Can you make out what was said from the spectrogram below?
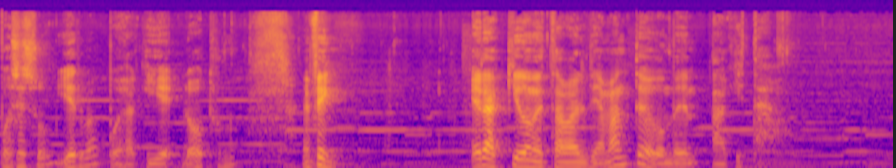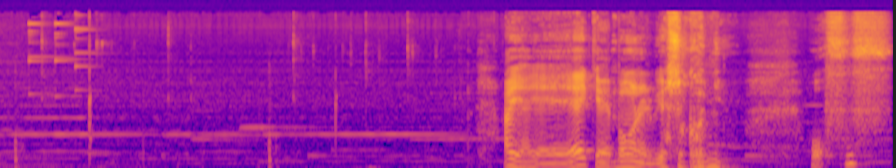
Pues eso, hierba. Pues aquí lo otro, ¿no? En fin. ¿Era aquí donde estaba el diamante o donde...? Aquí está. Ay, ay, ay, ay, que me pongo nervioso, coño. Uf,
